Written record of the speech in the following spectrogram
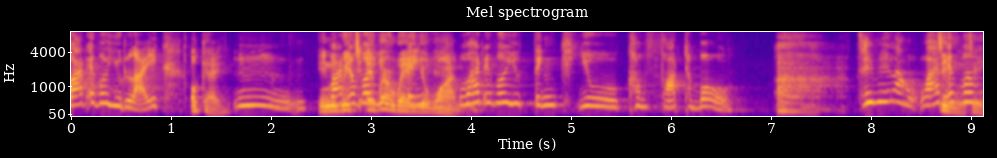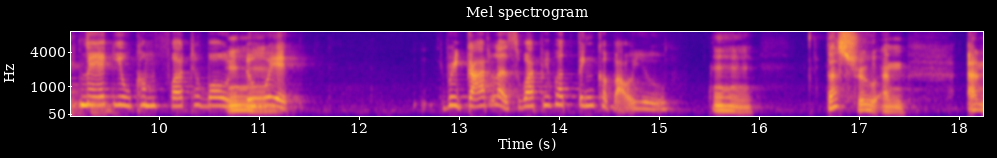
whatever you like okay in whatever whichever way think, you want whatever you think you comfortable ใช่ไหมล่ะ whatever จริงๆ make you comfortable do it regardless what people think about you That's true, and and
